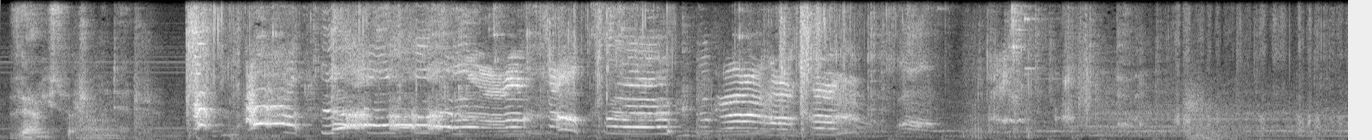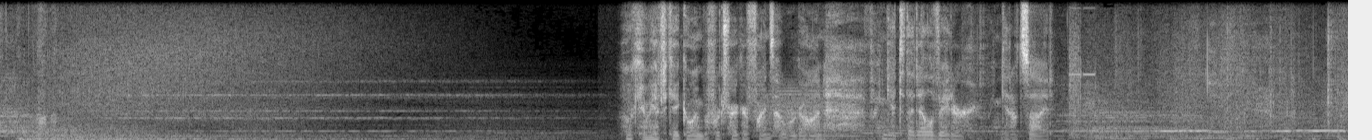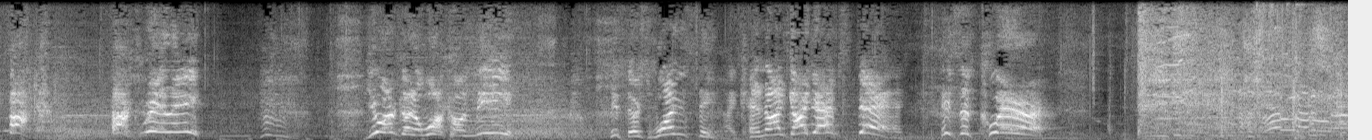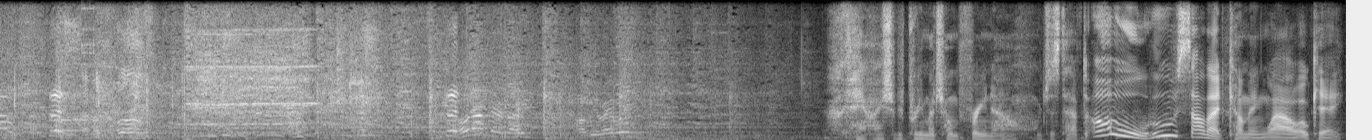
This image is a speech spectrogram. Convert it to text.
very special attention. Going before Trager finds out we're gone. If we can get to that elevator, we can get outside. Fuck! Fuck, really? You're gonna walk on me? If there's one thing I cannot goddamn stand, it's a queer! Hold up there, buddy. I'll be right with you. I should be pretty much home free now. We just have to. Oh, who saw that coming? Wow, okay.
